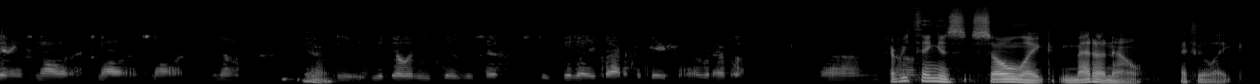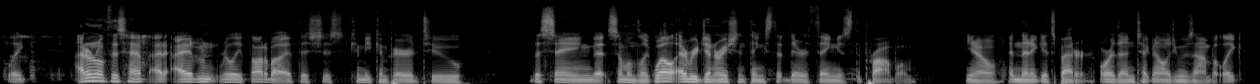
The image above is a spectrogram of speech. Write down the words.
getting smaller and smaller and smaller. You know. Yeah. The, the ability to resist, to delay gratification or whatever. Um, Everything is so like meta now. I feel like like I don't know if this hap- I, I haven't really thought about if this just can be compared to the saying that someone's like, well, every generation thinks that their thing is the problem, you know, and then it gets better, or then technology moves on. But like,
